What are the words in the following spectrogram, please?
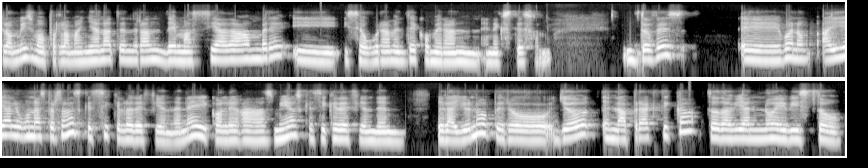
lo mismo, por la mañana tendrán demasiada hambre y, seguramente comerán en exceso. Entonces, eh, bueno, hay algunas personas que sí que lo defienden ¿eh? y colegas míos que sí que defienden el ayuno, pero yo en la práctica todavía no he visto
